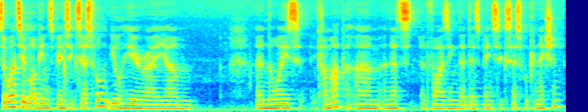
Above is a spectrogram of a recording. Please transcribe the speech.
So once your login's been successful you'll hear a, um, a noise come up um, and that's advising that there's been successful connection.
